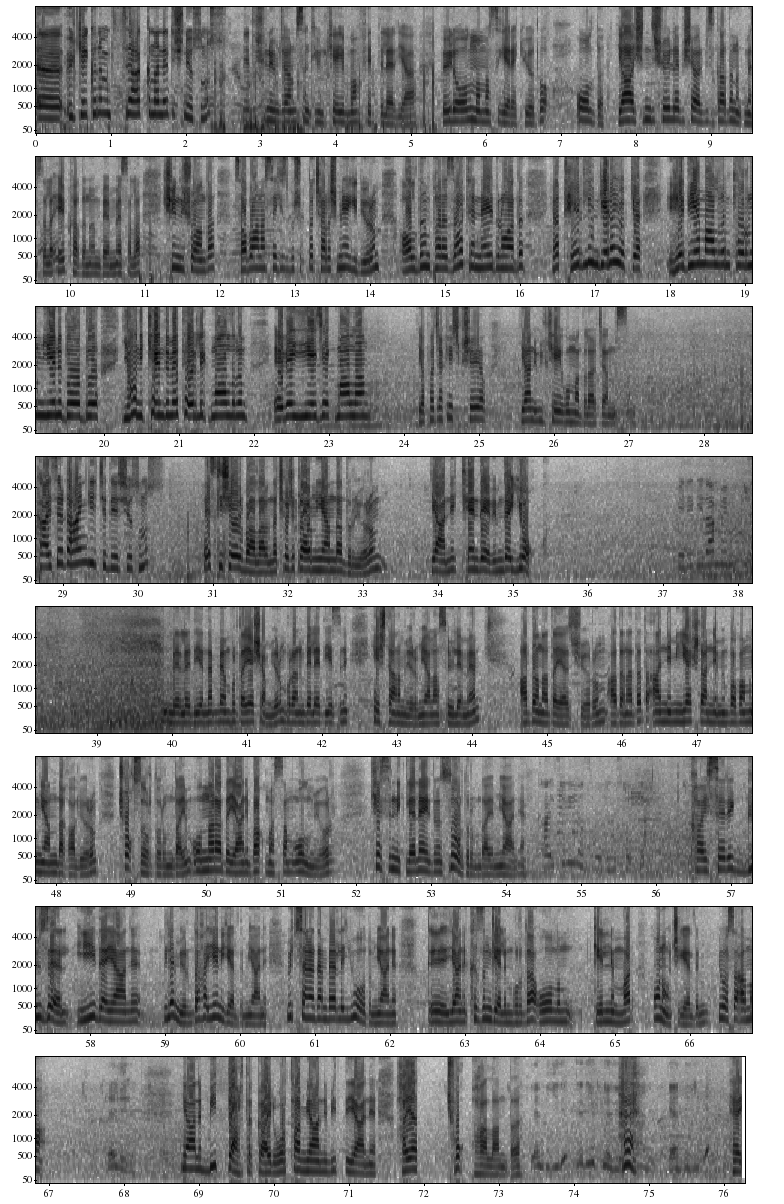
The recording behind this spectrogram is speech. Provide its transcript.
Ee, ülke ekonomisi hakkında ne düşünüyorsunuz? Ne düşünüyorum canımsın ki ülkeyi mahvettiler ya. Böyle olmaması gerekiyordu. Oldu. Ya şimdi şöyle bir şey var. Biz kadınık mesela. Ev kadınım ben mesela. Şimdi şu anda sabahına sekiz buçukta çalışmaya gidiyorum. Aldığım para zaten neydi o adı? Ya terliğim gene yok ya. Hediye mi alırım? Torunum yeni doğdu. Yani kendime terlik mi alırım? Eve yiyecek mi alam? Yapacak hiçbir şey yok. Yani ülkeyi bulmadılar canımsın. Kayseri'de hangi ilçede yaşıyorsunuz? Eskişehir bağlarında çocuklarımın yanında duruyorum. Yani kendi evimde yok. Belediyeden memnun musunuz? Belediyeden ben burada yaşamıyorum. Buranın belediyesini hiç tanımıyorum yalan söylemem. Adana'da yaşıyorum. Adana'da da annemin, yaşlı annemin, babamın yanında kalıyorum. Çok zor durumdayım. Onlara da yani bakmazsam olmuyor. Kesinlikle neydi zor durumdayım yani. Kayseri'yi nasıl buldunuz peki? Kayseri güzel, iyi de yani bilemiyorum. Daha yeni geldim yani. 3 seneden beri yoğdum yani. Ee, yani kızım gelin burada, oğlum gelinim var. Onun için geldim. Yoksa ama yani bitti artık gayrı. Ortam yani bitti yani. Hayat çok pahalandı. Kendi gidip de ne diyor Heh. yani? Kendi gidip He,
